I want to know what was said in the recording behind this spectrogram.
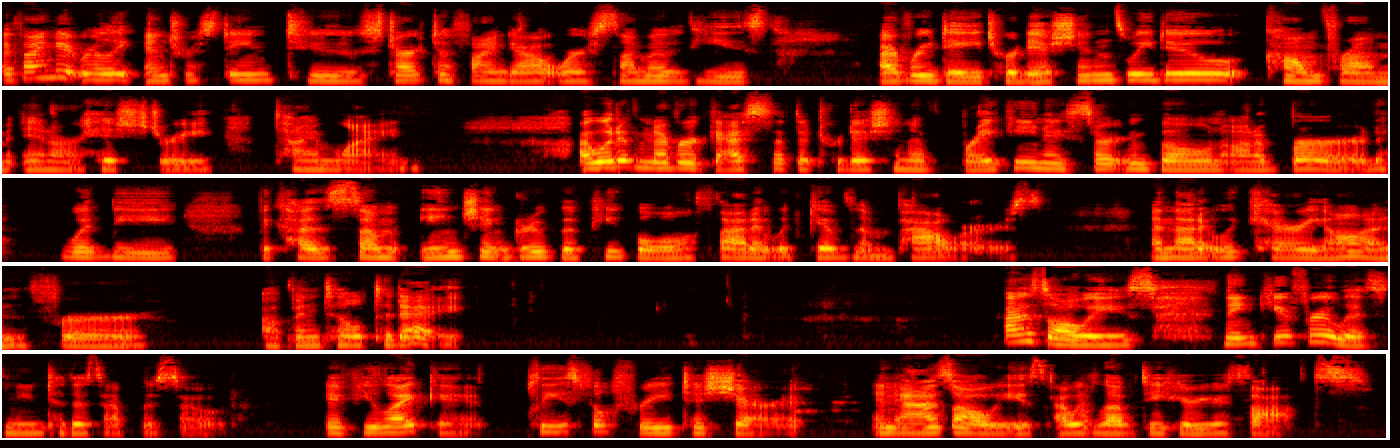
I find it really interesting to start to find out where some of these everyday traditions we do come from in our history timeline. I would have never guessed that the tradition of breaking a certain bone on a bird would be because some ancient group of people thought it would give them powers and that it would carry on for up until today. As always, thank you for listening to this episode. If you like it, please feel free to share it. And as always, I would love to hear your thoughts.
